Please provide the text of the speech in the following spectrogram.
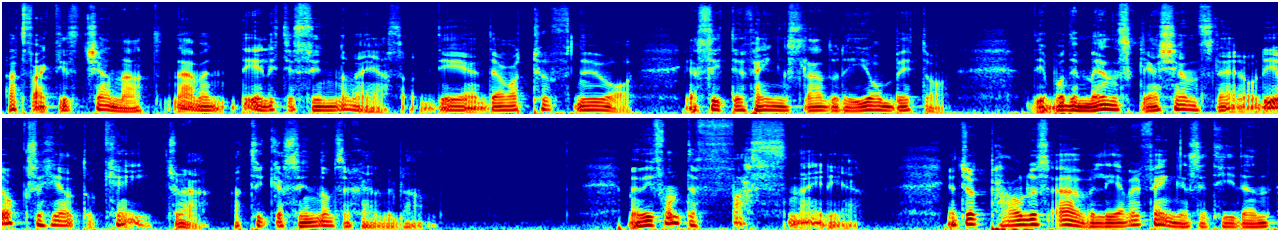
Att faktiskt känna att nej men, det är lite synd om mig. Alltså. Det, det har varit tufft nu och jag sitter fängslad och det är jobbigt. Och det är både mänskliga känslor och det är också helt okej okay, tror jag. Att tycka synd om sig själv ibland. Men vi får inte fastna i det. Jag tror att Paulus överlever fängelsetiden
